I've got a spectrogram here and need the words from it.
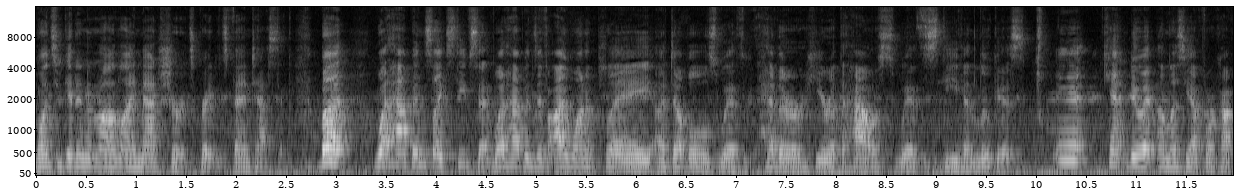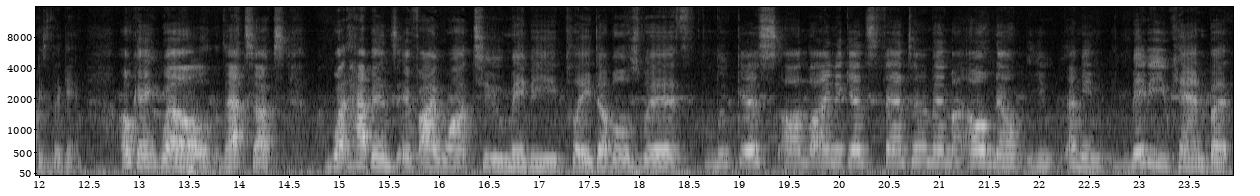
once you get in an online match, sure, it's great, it's fantastic. But what happens, like Steve said, what happens if I want to play a doubles with Heather here at the house with Steve and Lucas? Eh, can't do it unless you have four copies of the game. Okay, well, that sucks. What happens if I want to maybe play doubles with Lucas online against Phantom and my? Oh no, you. I mean, maybe you can, but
